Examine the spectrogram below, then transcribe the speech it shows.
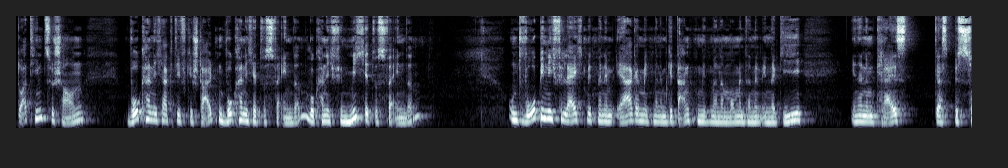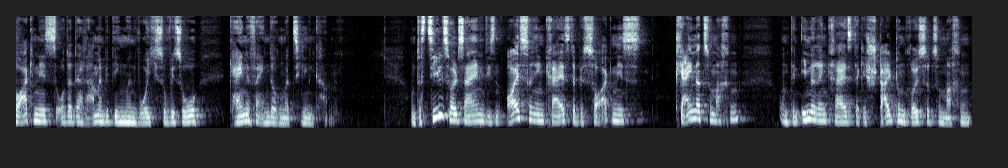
dorthin zu schauen, wo kann ich aktiv gestalten, wo kann ich etwas verändern, wo kann ich für mich etwas verändern und wo bin ich vielleicht mit meinem Ärger, mit meinem Gedanken, mit meiner momentanen Energie in einem Kreis der Besorgnis oder der Rahmenbedingungen, wo ich sowieso keine Veränderung erzielen kann. Und das Ziel soll sein, diesen äußeren Kreis der Besorgnis kleiner zu machen und den inneren Kreis der Gestaltung größer zu machen,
